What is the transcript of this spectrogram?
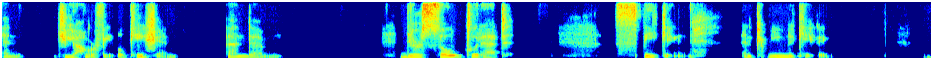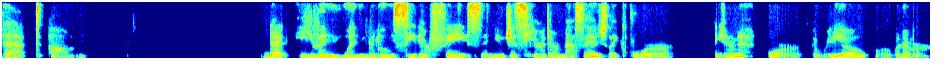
and geography, location. And um, they're so good at speaking and communicating that um, that even when you don't see their face and you just hear their message, like or the internet or the radio or whatever,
